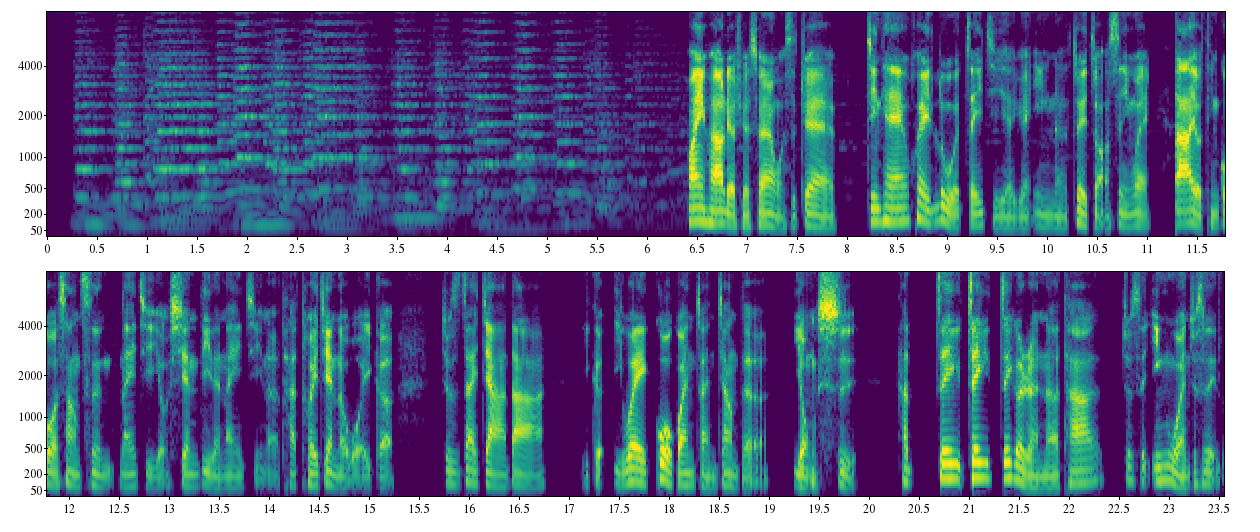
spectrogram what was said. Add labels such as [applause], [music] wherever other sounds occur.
欢迎回到留学，虽然我是 Jeff。今天会录这一集的原因呢，最主要是因为大家有听过上次那一集有先帝的那一集呢，他推荐了我一个，就是在加拿大一个一位过关斩将的勇士。他这这这个人呢，他。就是英文，就是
